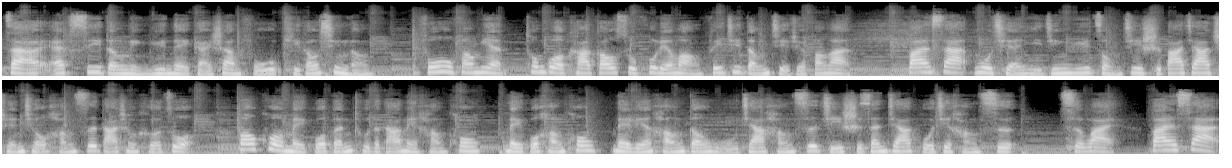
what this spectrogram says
在 IFC 等领域内改善服务、提高性能。服务方面，通过 Ka 高速互联网飞机等解决方案，Viasat 目前已经与总计十八家全球航司达成合作。包括美国本土的达美航空、美国航空、美联航等五家航司及十三家国际航司。此外，Viasat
